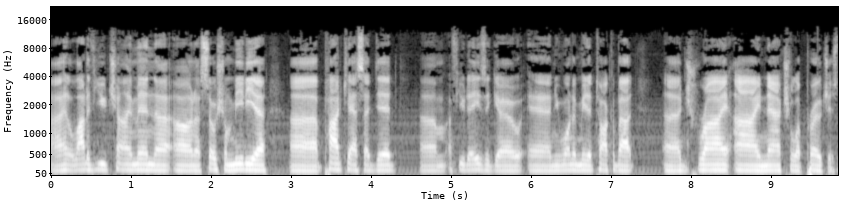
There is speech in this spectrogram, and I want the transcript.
I had a lot of you chime in uh, on a social media uh, podcast I did um, a few days ago, and you wanted me to talk about uh, dry eye natural approaches.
